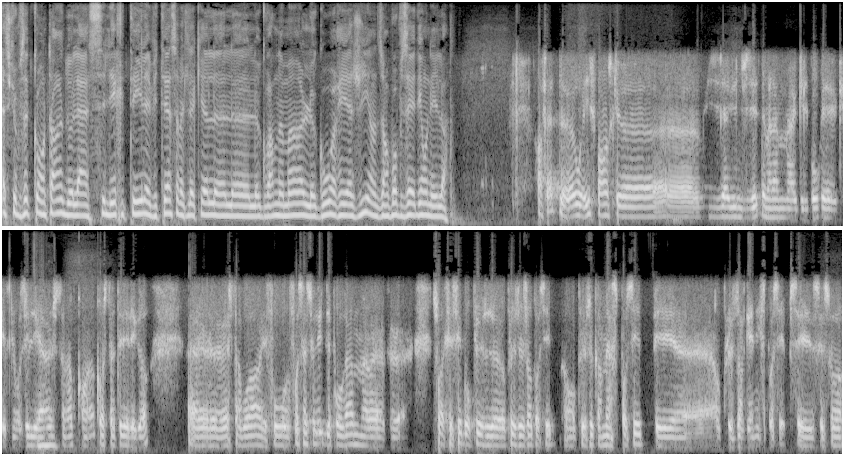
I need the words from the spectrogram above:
Est-ce que vous êtes content de la célérité, la vitesse avec laquelle le, gouvernement Legault a réagi en disant on va vous aider, on est là? En fait, oui, je pense que il y a eu une visite de Mme Guilbeault qui, est venue aux îles hier justement pour constater les dégâts. reste à voir, il faut, s'assurer que des programmes soit accessible au plus de, gens possible, au plus de commerces possible et euh, au plus d'organismes possible. C'est, ça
